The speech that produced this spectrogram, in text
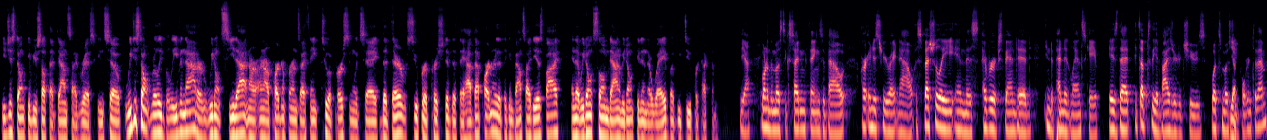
You just don't give yourself that downside risk. And so we just don't really believe in that, or we don't see that in our, in our partner firms. I think to a person would say that they're super appreciative that they have that partner that they can bounce ideas by and that we don't slow them down and we don't get in their way, but we do protect them. Yeah. One of the most exciting things about our industry right now, especially in this ever expanded independent landscape, is that it's up to the advisor to choose what's most yep. important to them.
